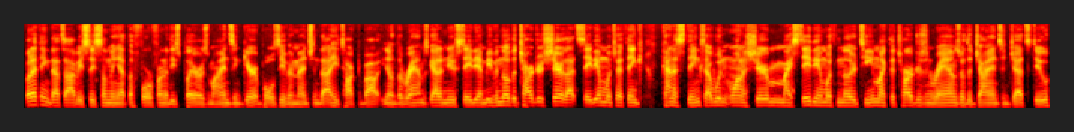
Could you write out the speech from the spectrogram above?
But I think that's obviously something at the forefront of these players' minds. And Garett Bolles even mentioned that. He talked about, you know, the Rams got a new stadium, even though the Chargers share that stadium, which I think kind of stinks. I wouldn't want to share my stadium with another team like the Chargers and Rams or the Giants and Jets do.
